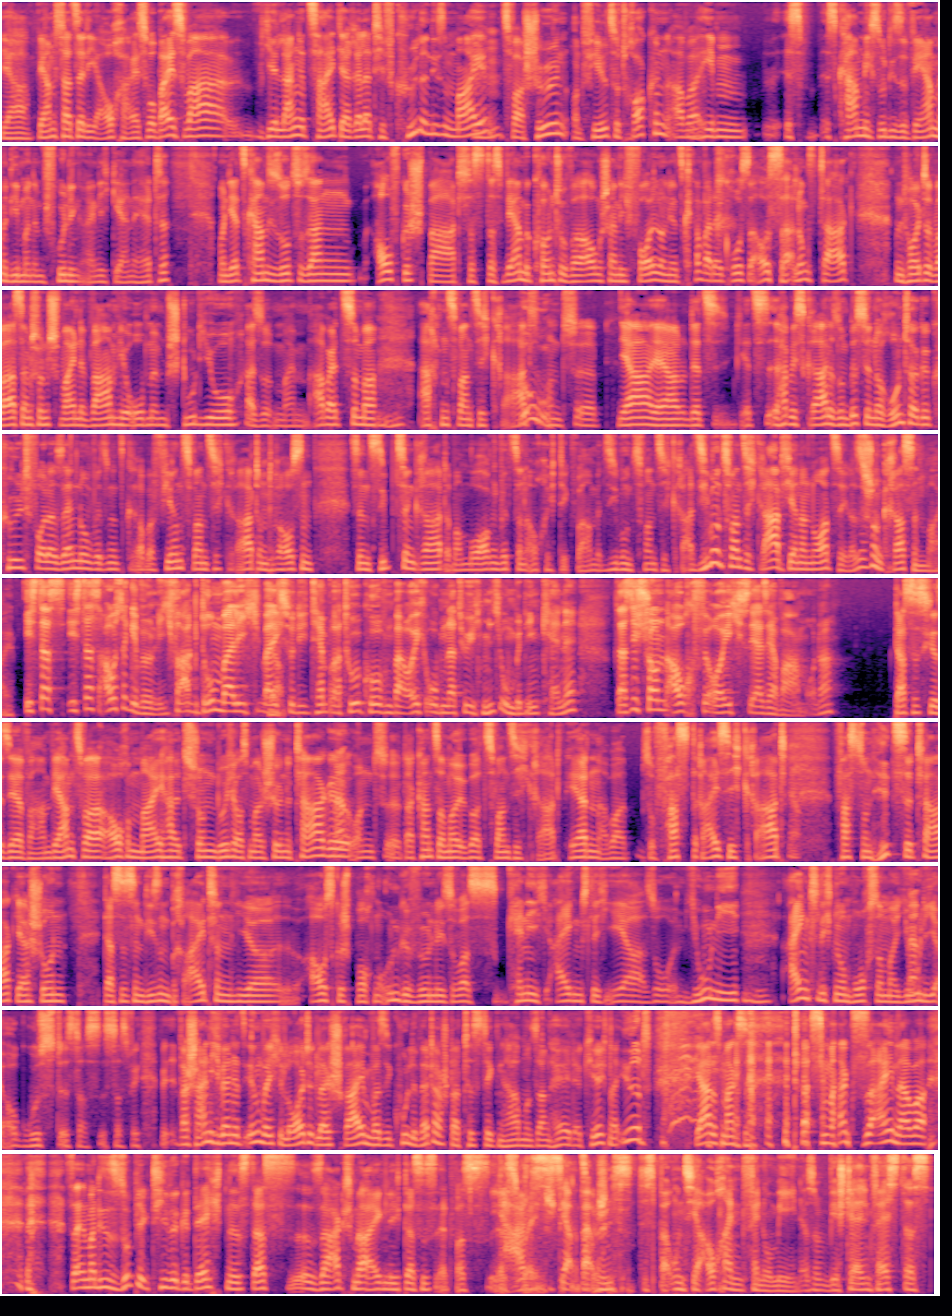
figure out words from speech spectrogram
Ja, wir haben es tatsächlich auch heiß. Wobei es war hier lange Zeit ja relativ kühl in diesem Mai. Mhm. Zwar schön und viel zu trocken, aber mhm. eben es, es kam nicht so diese Wärme, die man im Frühling eigentlich gerne hätte. Und jetzt kam sie sozusagen aufgespart. Das, das Wärmekonto war augenscheinlich voll und jetzt kam der große Auszahlungstag. Und heute war es dann schon schweinewarm hier oben im Studio, also in meinem Arbeitszimmer, mhm. 28 Grad. Oh. Und äh, ja, ja, jetzt, jetzt habe ich es gerade so ein bisschen noch runtergekühlt vor der Sendung. Wir sind jetzt gerade bei 24 Grad und mhm. draußen sind es 17 Grad, aber morgen wird es dann auch richtig warm mit 27 Grad. 27 Grad hier an der Nordsee, das ist schon krass im Mai dabei. Ist das, ist das außergewöhnlich? Ich frage drum, weil ich, weil ja. ich so die Temperaturkurven bei euch oben natürlich nicht unbedingt kenne. Das ist schon auch für euch sehr, sehr warm, oder? Das ist hier sehr warm. Wir haben zwar auch im Mai halt schon durchaus mal schöne Tage ja. und äh, da kann es auch mal über 20 Grad werden, aber so fast 30 Grad ja fast so ein Hitzetag ja schon. Das ist in diesen Breiten hier ausgesprochen ungewöhnlich. Sowas kenne ich eigentlich eher so im Juni. Mhm. Eigentlich nur im Hochsommer, Juli, ja. August ist das, ist das. Wahrscheinlich werden jetzt irgendwelche Leute gleich schreiben, weil sie coole Wetterstatistiken haben und sagen, hey, der Kirchner irrt. Ja, das mag, das mag sein, aber sei mal dieses subjektive Gedächtnis, das äh, sagt mir eigentlich, dass es etwas ja, strange, das ist ja bei uns, das ist bei uns ja auch ein Phänomen. Also wir stellen fest, dass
